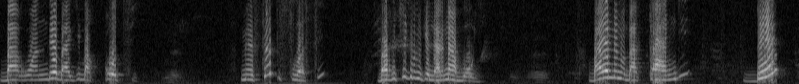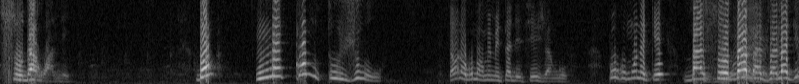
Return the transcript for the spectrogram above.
barwandais bayaki bakoti mais cette fois-ci bakuti kaka meke l'armée aboyi baye meme bakangi des soldats rwandais. Donc mais comme toujours yango nakomaka meme état de siège yango. Mpo komona ke basoda bazalaki.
